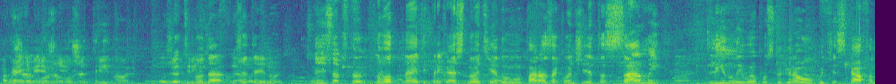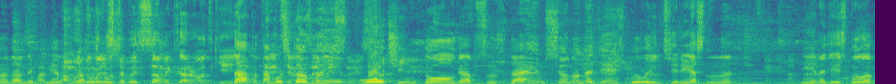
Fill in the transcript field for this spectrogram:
По крайней Уже, мере, уже, мне. уже 3-0. уже 3. Ну да, уже 3-0. Ну и, собственно, ну вот на этой прекрасной ноте, я думаю, пора закончить. Это самый длинный выпуск игрового батискафа на данный момент. А мы думали, что что будет самый короткий. Да, потому что мы очень долго обсуждаем все, но надеюсь, было интересно. И надеюсь, было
